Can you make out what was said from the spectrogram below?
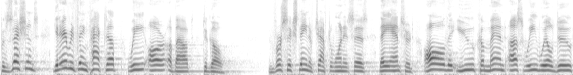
possessions, get everything packed up. We are about to go. In verse 16 of chapter 1, it says, They answered, All that you command us, we will do,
